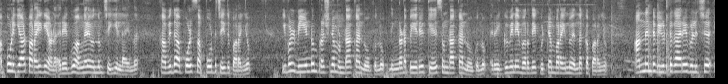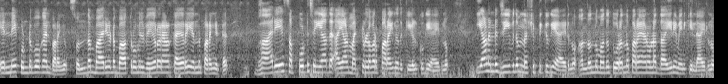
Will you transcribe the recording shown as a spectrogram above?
അപ്പോൾ ഇയാൾ പറയുകയാണ് രഘു അങ്ങനെയൊന്നും ചെയ്യില്ല എന്ന്. കവിത അപ്പോൾ സപ്പോർട്ട് ചെയ്ത് പറഞ്ഞു. ഇവൾ വീണ്ടും പ്രശ്നമുണ്ടാക്കാൻ നോക്കുന്നു. നിങ്ങളുടെ പേരിൽ കേസ് ഉണ്ടാക്കാൻ നോക്കുന്നു. രഘുവിനെ വെറുതെ കുറ്റം പറയുന്നു എന്നൊക്കെ പറഞ്ഞു. അന്ന് എന്റെ വീട്ടുകാരെ വിളിച്ച് എന്നെ കൊണ്ടുപോകാൻ പറഞ്ഞു. സ്വന്തം ഭാര്യയുടെ ബാത്റൂമിൽ വേറൊരാൾ കയറി എന്ന് പറഞ്ഞിട്ട് ഭാര്യയെ സപ്പോർട്ട് ചെയ്യാതെ അയാൾ മറ്റുള്ളവർ പറയുന്നത് കേൾക്കുകയായിരുന്നു. ഇയാൾ എന്റെ ജീവിതം നശിപ്പിക്കുകയായിരുന്നു. അന്നൊന്നും അത് തുറന്നു പറയാനുള്ള ധൈര്യം എനിക്കില്ലായിരുന്നു.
